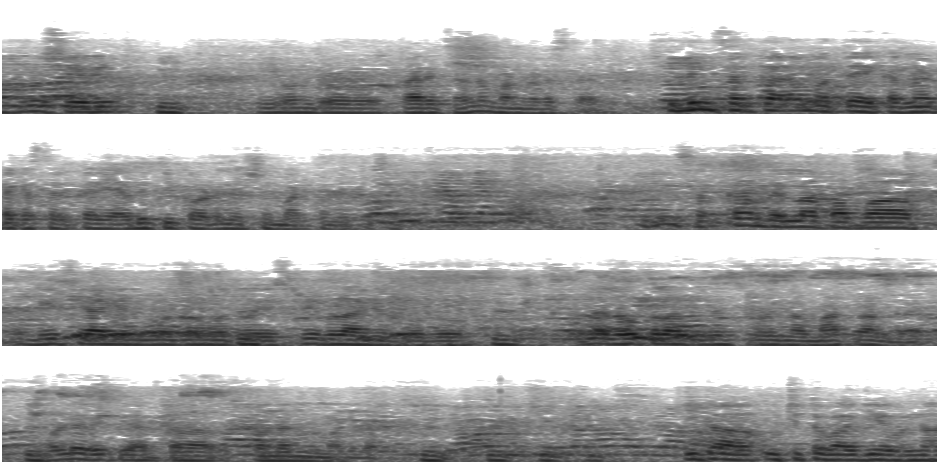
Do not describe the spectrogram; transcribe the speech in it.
ಇಬ್ಬರು ಸೇರಿ ಈ ಒಂದು ಕಾರ್ಯಕ್ರಮ ಮಾಡಿ ನಡೆಸ್ತಾ ಇದ್ದೀವಿ ಇಲ್ಲಿನ ಸರ್ಕಾರ ಮತ್ತೆ ಕರ್ನಾಟಕ ಸರ್ಕಾರ ಯಾವ ರೀತಿ ಕೋಆರ್ಡಿನೇಷನ್ ಮಾಡ್ಕೊಂಡಿತ್ತು ಸರ್? ಇಲ್ಲಿ ಸರ್ಕಾರದ ಎಲ್ಲ ಪಾಪ ಡಿ ಸಿ ಆಗಿರ್ಬೋದು ಮತ್ತು ಎಸ್ ಪಿಗಳಾಗಿರ್ಬೋದು ಎಲ್ಲ ಲೋಕಲ್ ಆಫೀಸರ್ಸ್ಗಳಿಗೆ ನಾವು ಮಾತನಾಡಿದ್ರೆ ಒಳ್ಳೆ ರೀತಿಯಾದ ಸ್ಪಂದನೆ ಮಾಡಿದ್ದಾರೆ. ಈಗ ಉಚಿತವಾಗಿ ಅವ್ರನ್ನ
